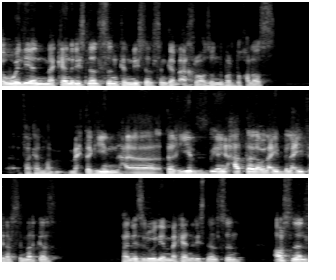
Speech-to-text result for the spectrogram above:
ويليان مكان ريس نيلسون. كان ريس نيلسون جاب آخره أظن برضو خلاص. آه، فكان محتاجين آه، تغيير يعني حتى لو لعيب بلعيب في نفس المركز فنزل ويليان مكان ريس نيلسون. أرسنال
